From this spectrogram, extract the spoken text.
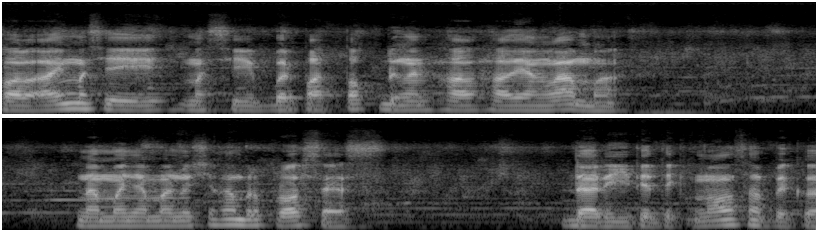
kalau Aing masih masih berpatok dengan hal-hal yang lama namanya manusia kan berproses dari titik nol sampai ke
